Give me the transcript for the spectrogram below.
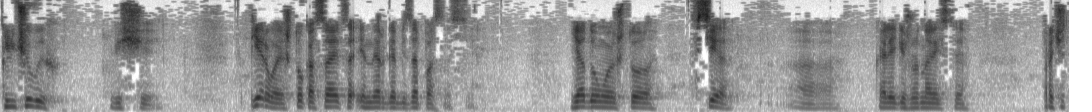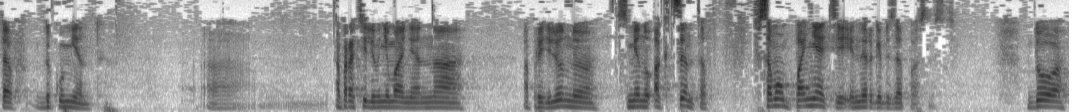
ключевых вещей. Первое, что касается энергобезопасности. Я думаю, что все э, коллеги-журналисты, прочитав документ, э, обратили внимание на определенную смену акцентов в самом понятии энергобезопасности. До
